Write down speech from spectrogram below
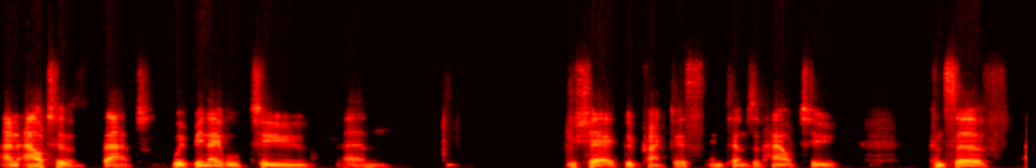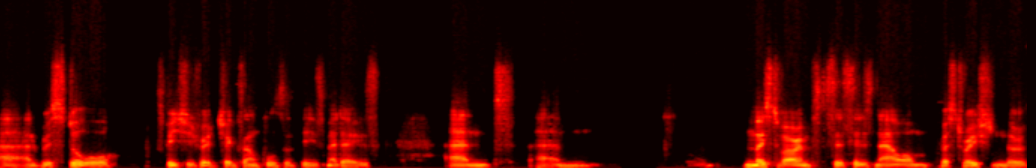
and out of that, we've been able to um, share good practice in terms of how to conserve uh, and restore species rich examples of these meadows and um, most of our emphasis is now on restoration. There are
